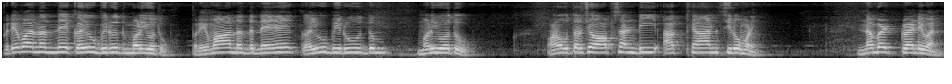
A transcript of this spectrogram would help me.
પ્રેમાનંદને કયું બિરુદ મળ્યું હતું? પ્રેમાનંદને કયું બિરુદ મળ્યું હતું? આનો ઉત્તર છે ઓપ્શન ડી આખ્યાન શિરોમણી. નંબર ટ્વેન્ટી વન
